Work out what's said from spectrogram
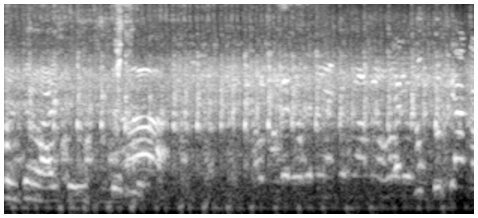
पंचर लाइट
